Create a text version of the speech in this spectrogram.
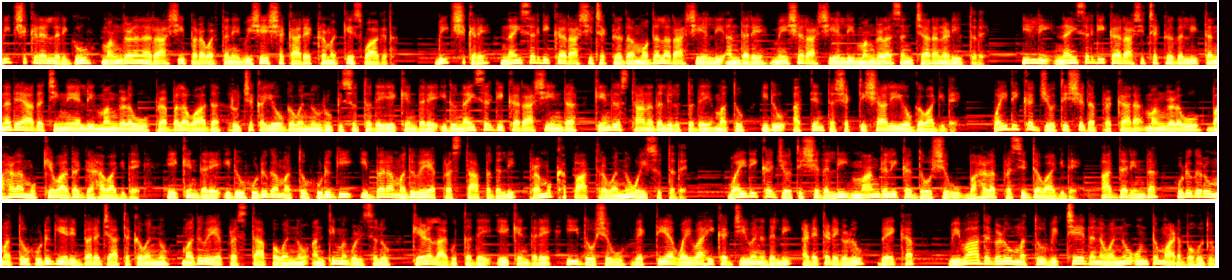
ವೀಕ್ಷಕರೆಲ್ಲರಿಗೂ ಮಂಗಳನ ರಾಶಿ ಪರಿವರ್ತನೆ ವಿಶೇಷ ಕಾರ್ಯಕ್ರಮಕ್ಕೆ ಸ್ವಾಗತ. ವೀಕ್ಷಕರೇ, ನೈಸರ್ಗಿಕ ರಾಶಿಚಕ್ರದ ಮೊದಲ ರಾಶಿಯಲ್ಲಿ ಅಂದರೆ ಮೇಷರಾಶಿಯಲ್ಲಿ ಮಂಗಳ ಸಂಚಾರ ನಡೆಯುತ್ತದೆ. ಇಲ್ಲಿ ನೈಸರ್ಗಿಕ ರಾಶಿಚಕ್ರದಲ್ಲಿ ತನ್ನದೇ ಆದ ಚಿಹ್ನೆಯಲ್ಲಿ ಮಂಗಳವು ಪ್ರಬಲವಾದ ರುಚಕ ಯೋಗವನ್ನು ರೂಪಿಸುತ್ತದೆ, ಏಕೆಂದರೆ ಇದು ನೈಸರ್ಗಿಕ ರಾಶಿಯಿಂದ ಕೇಂದ್ರ ಸ್ಥಾನದಲ್ಲಿರುತ್ತದೆ ಮತ್ತು ಇದು ಅತ್ಯಂತ ಶಕ್ತಿಶಾಲಿ ಯೋಗವಾಗಿದೆ. ವೈದಿಕ ಜ್ಯೋತಿಷ್ಯದ ಪ್ರಕಾರ ಮಂಗಳವು ಬಹಳ ಮುಖ್ಯವಾದ ಗ್ರಹವಾಗಿದೆ, ಏಕೆಂದರೆ ಇದು ಹುಡುಗ ಮತ್ತು ಹುಡುಗಿ ಇಬ್ಬರ ಮದುವೆಯ ಪ್ರಸ್ತಾಪದಲ್ಲಿ ಪ್ರಮುಖ ಪಾತ್ರವನ್ನು ವಹಿಸುತ್ತದೆ. ವೈದಿಕ ಜ್ಯೋತಿಷ್ಯದಲ್ಲಿ ಮಾಂಗಲಿಕ ದೋಷವು ಬಹಳ ಪ್ರಸಿದ್ಧವಾಗಿದೆ, ಆದ್ದರಿಂದ ಹುಡುಗರು ಮತ್ತು ಹುಡುಗಿಯರಿಬ್ಬರ ಜಾತಕವನ್ನು ಮದುವೆಯ ಪ್ರಸ್ತಾಪವನ್ನು ಅಂತಿಮಗೊಳಿಸಲು ಕೇಳಲಾಗುತ್ತದೆ, ಏಕೆಂದರೆ ಈ ದೋಷವು ವ್ಯಕ್ತಿಯ ವೈವಾಹಿಕ ಜೀವನದಲ್ಲಿ ಅಡೆತಡೆಗಳು, ಬ್ರೇಕಪ್, ವಿವಾದಗಳು ಮತ್ತು ವಿಚ್ಛೇದನವನ್ನು ಉಂಟುಮಾಡಬಹುದು.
